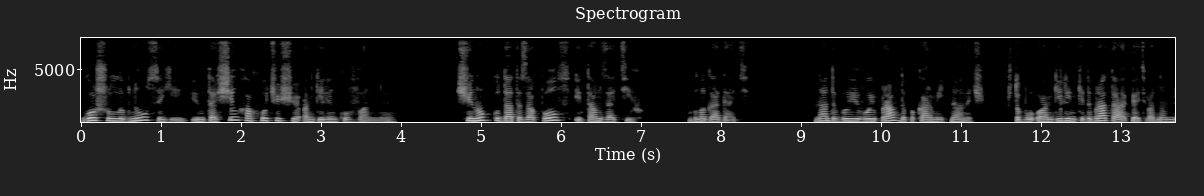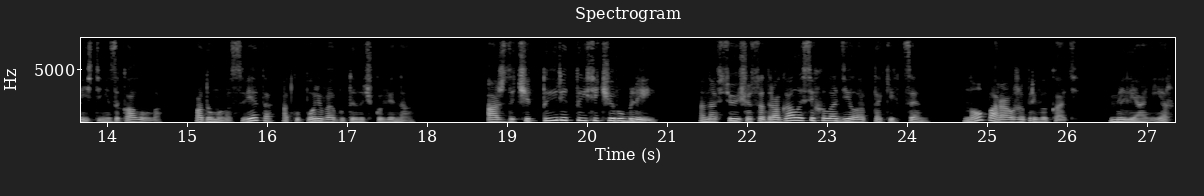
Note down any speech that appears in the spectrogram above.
Гоша улыбнулся ей и утащил хохочущую Ангелинку в ванную. Щенок куда-то заполз и там затих. Благодать. Надо бы его и правда покормить на ночь, чтобы у Ангелинки доброта опять в одном месте не заколола, подумала Света, откупоривая бутылочку вина. Аж за четыре тысячи рублей. Она все еще содрогалась и холодела от таких цен. Но пора уже привыкать. Миллионер.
